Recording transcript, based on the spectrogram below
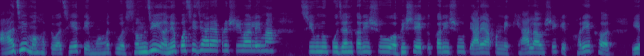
આ જે મહત્વ છે તે મહત્વ સમજી અને પછી જ્યારે આપણે શિવાલયમાં શિવનું પૂજન કરીશું, અભિષેક કરીશું, ત્યારે આપણને ખ્યાલ આવશે કે ખરેખર એ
